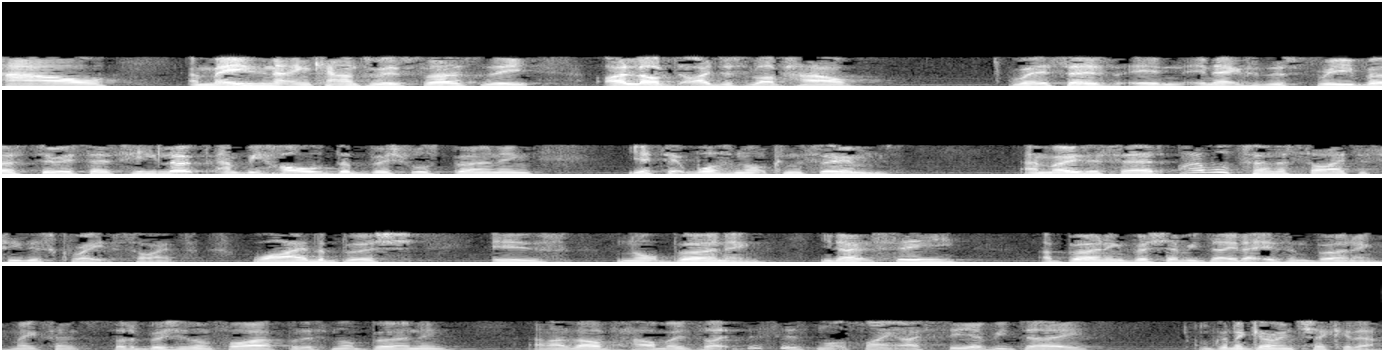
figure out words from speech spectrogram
how amazing that encounter is. Firstly, I loved, I just love how, where it says in, in Exodus 3 verse 2, it says, He looked and behold the bush was burning, yet it was not consumed. And Moses said, I will turn aside to see this great sight, why the bush is not burning. You don't see a burning bush every day that isn't burning. Make sense? So the bush is on fire, but it's not burning. And I love how Moses like, this is not something I see every day. I'm going to go and check it out.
